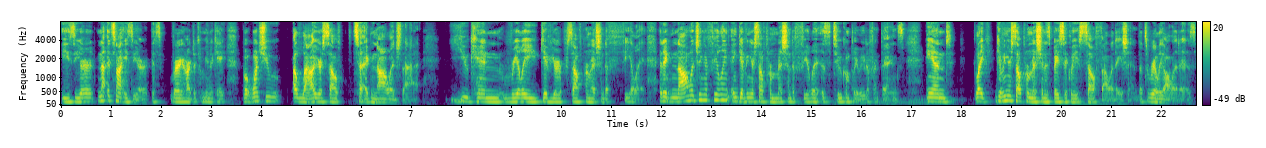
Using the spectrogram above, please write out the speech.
easier. Not, it's not easier. It's very hard to communicate. But once you allow yourself to acknowledge that, you can really give yourself permission to feel it. And acknowledging a feeling and giving yourself permission to feel it is two completely different things. And like giving yourself permission is basically self validation. That's really all it is.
